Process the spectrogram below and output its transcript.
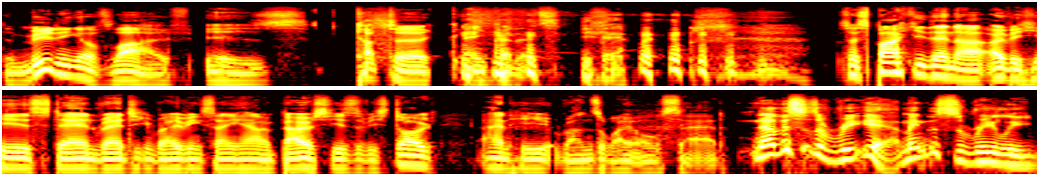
the meaning of life is cut to end credits. Yeah. So Sparky then uh, overhears Stan ranting and raving, saying how embarrassed he is of his dog, and he runs away all sad. Now, this is a re- yeah. I mean, this is a really,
